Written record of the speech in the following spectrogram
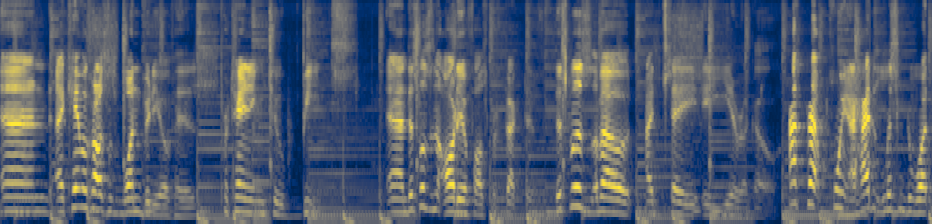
And I came across this one video of his pertaining to Beats. And this was an audiophile's perspective. This was about, I'd say, a year ago. At that point, I hadn't listened to what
